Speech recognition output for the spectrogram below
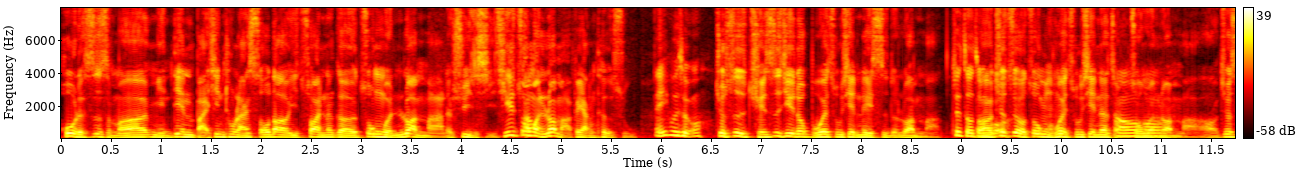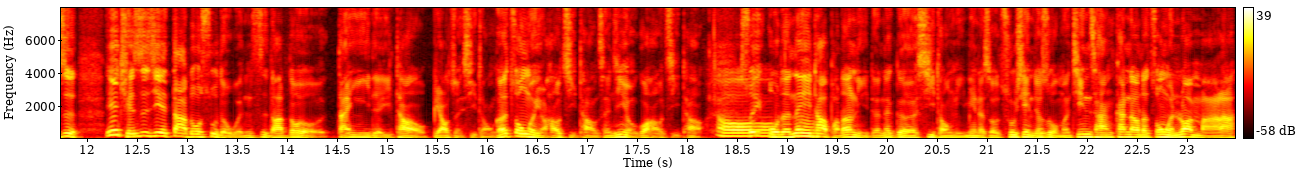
或者是什么缅甸百姓突然收到一串那个中文乱码的讯息，其实中文乱码非常特殊，哎，为什么？就是全世界都不会出现类似的乱码，啊，就走中国？就只有中文会出现那种哦中文乱码啊，就是因为全世界大多数的文字它都有单一的一套标准系统，可是中文有好几套，曾经有过好几套，哦所以我的那一套跑到你的那个系统里面的时候，出现就是我们经常看到的中文乱码啦。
